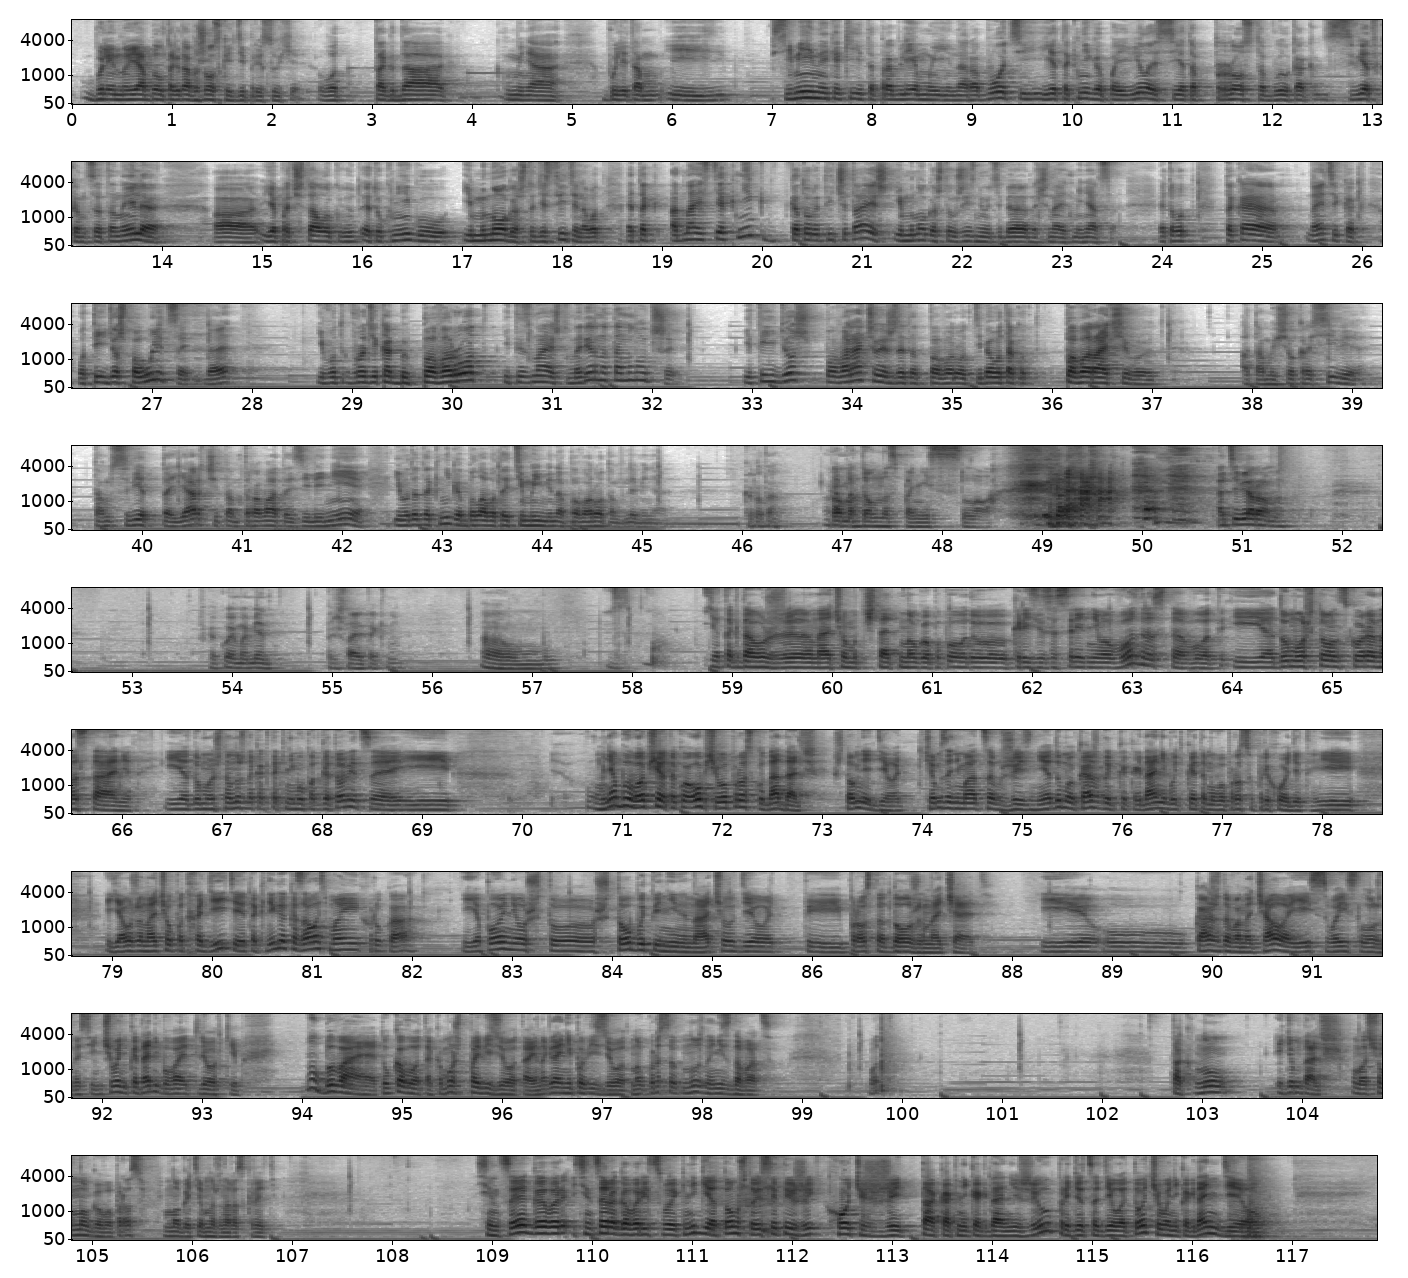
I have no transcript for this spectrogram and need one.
Блин, ну я был тогда в жесткой депрессухе. Вот тогда у меня были там и семейные какие-то проблемы и на работе, и эта книга появилась, и это просто был как свет в конце тоннеля. А, я прочитал эту книгу, и много что действительно, вот это одна из тех книг, которые ты читаешь, и много что в жизни у тебя начинает меняться. Это вот такая, знаете, как вот ты идешь по улице, да, и вот вроде как бы поворот, и ты знаешь, что, наверное, там лучше. И ты идешь, поворачиваешь за этот поворот, тебя вот так вот поворачивают. А там еще красивее. Там свет-то ярче, там трава-то зеленее. И вот эта книга была вот этим именно поворотом для меня. Круто. А потом нас понесло. А тебе, Рома? В какой момент пришла эта книга? Я тогда уже начал читать много по поводу кризиса среднего возраста, вот, и я думал, что он скоро настанет. И я думаю, что нужно как-то к нему подготовиться, и у меня был вообще такой общий вопрос, куда дальше, что мне делать, чем заниматься в жизни. Я думаю, каждый когда-нибудь к этому вопросу приходит. И я уже начал подходить, и эта книга оказалась в моих руках. И я понял, что что бы ты ни начал делать, ты просто должен начать. И у каждого начала есть свои сложности. Ничего никогда не бывает легким. Ну, бывает, у кого-то, а может повезет, а иногда не повезет, но просто нужно не сдаваться. Вот. Так, ну, идем дальше. У нас еще много вопросов, много тем нужно раскрыть. Синцера, говор... Синцера говорит в своей книге о том, что если ты жить, хочешь жить так, как никогда не жил, придется делать то, чего никогда не делал.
